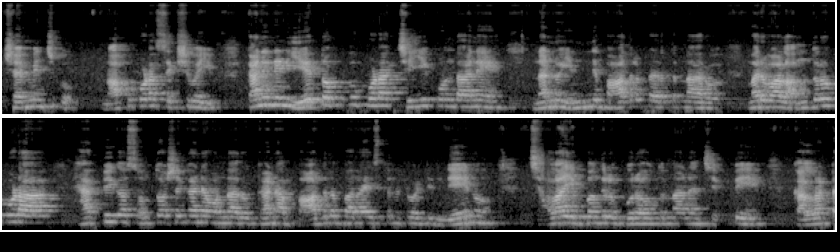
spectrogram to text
క్షమించుకో. నాకు కూడా శిక్ష వేయు. కానీ నేను ఏ తప్పు కూడా చెయ్యకుండానే నన్ను ఎన్ని బాధలు పెడుతున్నారు. మరి వాళ్ళందరూ కూడా హ్యాపీగా సంతోషంగానే ఉన్నారు. కానీ ఆ బాధలు బరాయిస్తున్నటువంటి నేను చాలా ఇబ్బందులకు గురవుతున్నానని చెప్పి కళ్ళంట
